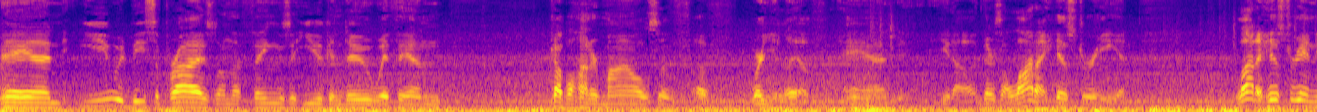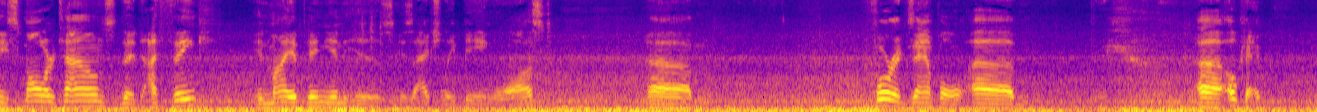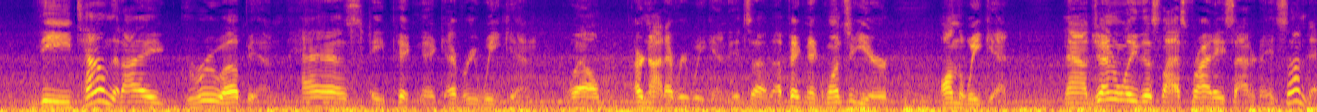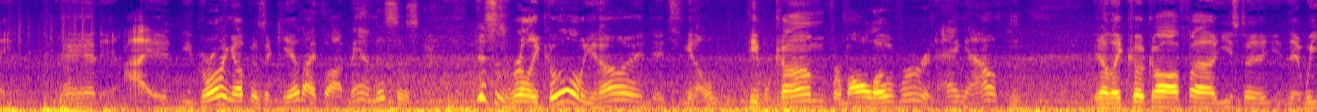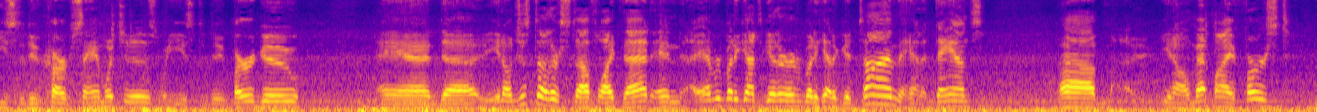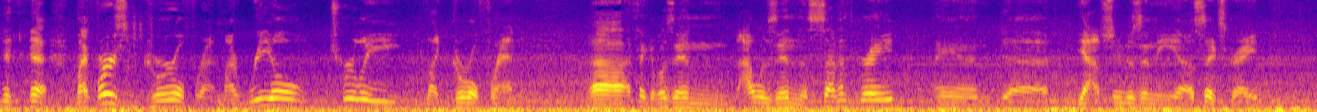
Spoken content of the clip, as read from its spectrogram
and you would be surprised on the things that you can do within a couple hundred miles of, of where you live, and you know, there's a lot of history and a lot of history in these smaller towns that I think, in my opinion, is is actually being lost. Um, for example, um, uh, okay, the town that I grew up in has a picnic every weekend. Well, or not every weekend. It's a, a picnic once a year on the weekend. Now, generally, this last Friday, Saturday, and Sunday. And I, growing up as a kid, I thought, man, this is this is really cool. You know, it, it's you know, people come from all over and hang out, and you know, they cook off. Uh, used to that we used to do carp sandwiches. We used to do burgoo, and uh, you know, just other stuff like that. And everybody got together. Everybody had a good time. They had a dance. Um, you know, met my first my first girlfriend, my real, truly like girlfriend. Uh, I think it was in I was in the seventh grade, and uh, yeah, she was in the uh, sixth grade.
